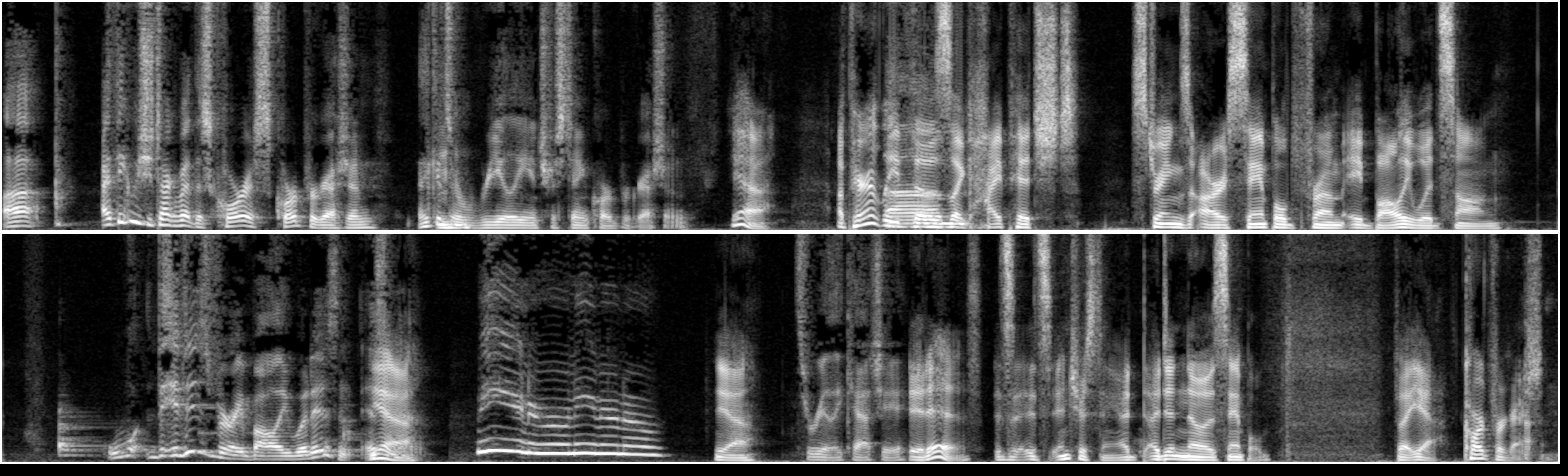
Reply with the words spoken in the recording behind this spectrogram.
I think we should talk about this chorus chord progression. I think it's Mm-hmm. a really interesting chord progression. yeah apparently Um, those like high pitched strings are sampled from a bollywood song It is very Bollywood, isn't? isn't Yeah. it? yeah It's really catchy. it is it's it's interesting i, I didn't know it was sampled but yeah chord progression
